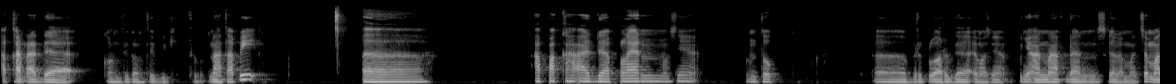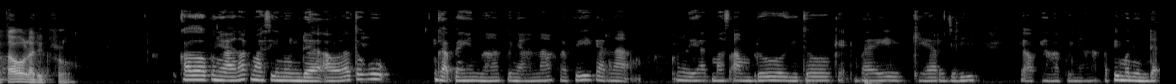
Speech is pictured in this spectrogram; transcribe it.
akan ada konflik-konflik begitu. Nah, tapi eh apakah ada plan maksudnya untuk eh, berkeluarga, eh maksudnya punya anak dan segala macam atau let it flow? Kalau punya anak masih nunda. Awalnya tuh aku nggak pengen banget punya anak, tapi karena melihat Mas Ambro gitu kayak baik, care, jadi ya oke lah punya anak. Tapi menunda.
